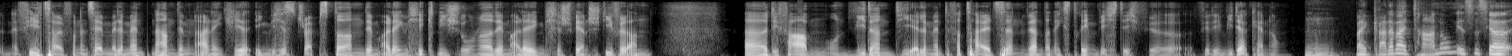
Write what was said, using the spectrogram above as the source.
eine Vielzahl von denselben Elementen haben, dem alle irgendwie irgendwelche Straps dran, dem alle irgendwelche Knieschoner, dem alle irgendwelche schweren Stiefel an. Äh, die Farben und wie dann die Elemente verteilt sind, werden dann extrem wichtig für, für die Wiedererkennung. Hm. Weil gerade bei Tarnung ist es ja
